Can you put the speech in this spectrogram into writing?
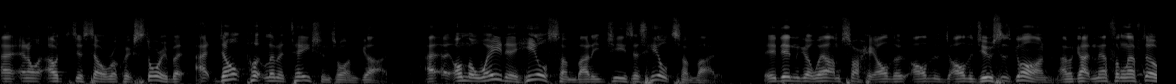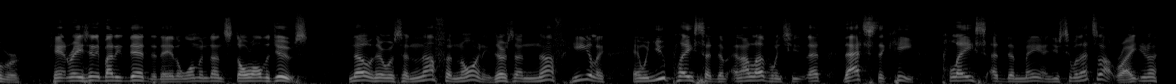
uh, and I'll, I'll, just tell a real quick story, but I don't put limitations on God. I, on the way to heal somebody, Jesus healed somebody. It didn't go, well, I'm sorry, all the, all the, all the juice is gone. I've got nothing left over. Can't raise anybody dead today. The woman done stole all the juice. No, there was enough anointing. There's enough healing. And when you place a, de- and I love when she, that's, that's the key. Place a demand. You say, well, that's not right. You know,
